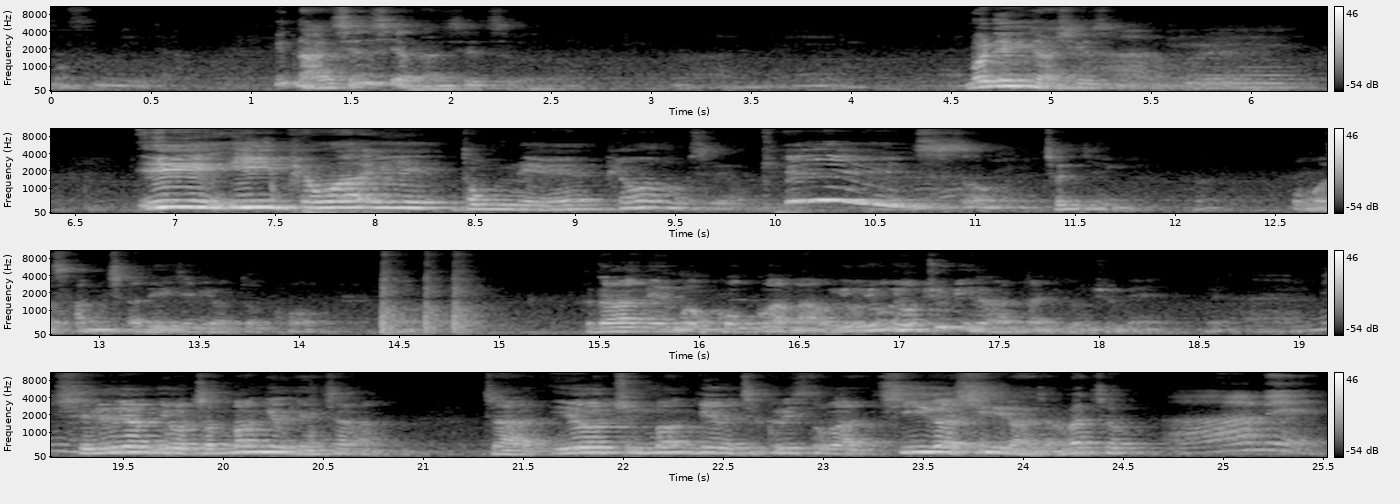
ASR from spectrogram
없었습니다. 이 난센스야 난센스. 아멘. 뭔 얘기인지 아시겠어요? 아멘. 이, 이 평화의 동네에 평화가 없어요. 계속 전쟁이. 뭐 3차 대전이 어떻고, 그 다음에 뭐 곡과 막, 요, 요, 요즘에 일어난다니까, 요즘에. 아멘. 7년, 요 전반기는 괜찮아. 자, 이 전반기에는 그리스도가 지가 신이라 하잖아. 맞죠? 아멘.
